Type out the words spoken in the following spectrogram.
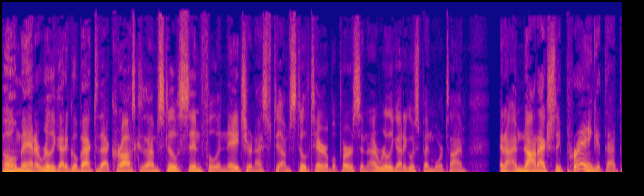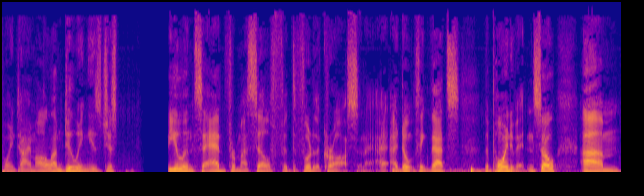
oh man, I really got to go back to that cross because I'm still sinful in nature and I st- I'm still a terrible person. I really got to go spend more time. And I'm not actually praying at that point in time. All I'm doing is just feeling sad for myself at the foot of the cross. And I, I don't think that's the point of it. And so, um,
